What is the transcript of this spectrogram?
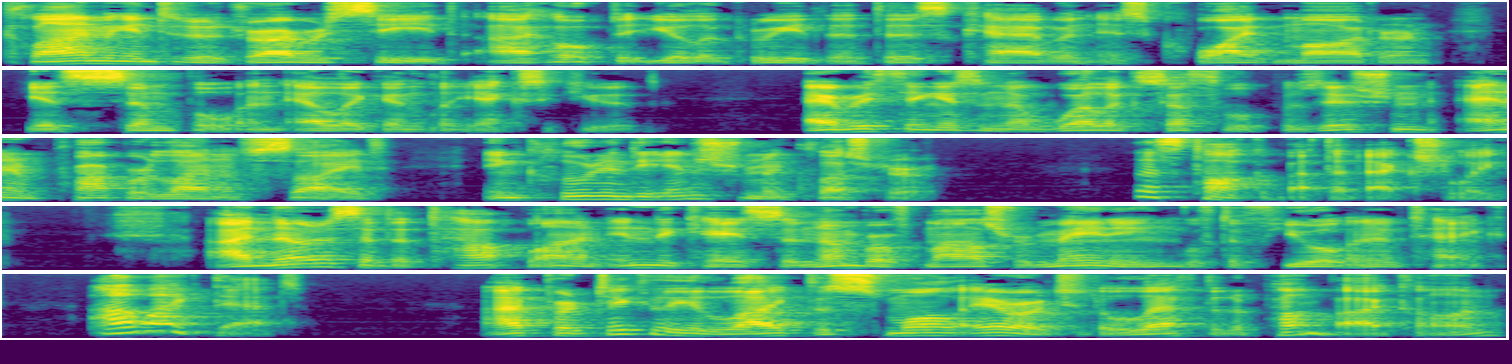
Climbing into the driver's seat, I hope that you'll agree that this cabin is quite modern, yet simple and elegantly executed. Everything is in a well accessible position and in proper line of sight, including the instrument cluster. Let's talk about that actually. I noticed that the top line indicates the number of miles remaining with the fuel in the tank. I like that. I particularly like the small arrow to the left of the pump icon.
